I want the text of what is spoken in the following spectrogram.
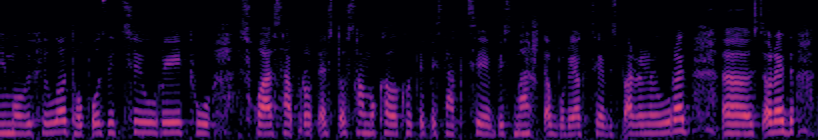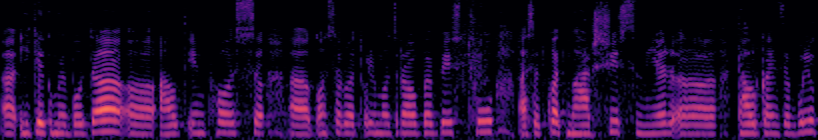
მიმოვიხილოთ ოპოზიციური თუ სხვა საპროტესტო სამოქალაქო ტიპის აქციების, მასშტაბური აქციების პარალელურად, სწორედ იგეგმებოდა ალტინფოს კონსერვატული მოძრაობების თუ ასე ვთქვათ მარშის მიერ დაორგანიზებული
